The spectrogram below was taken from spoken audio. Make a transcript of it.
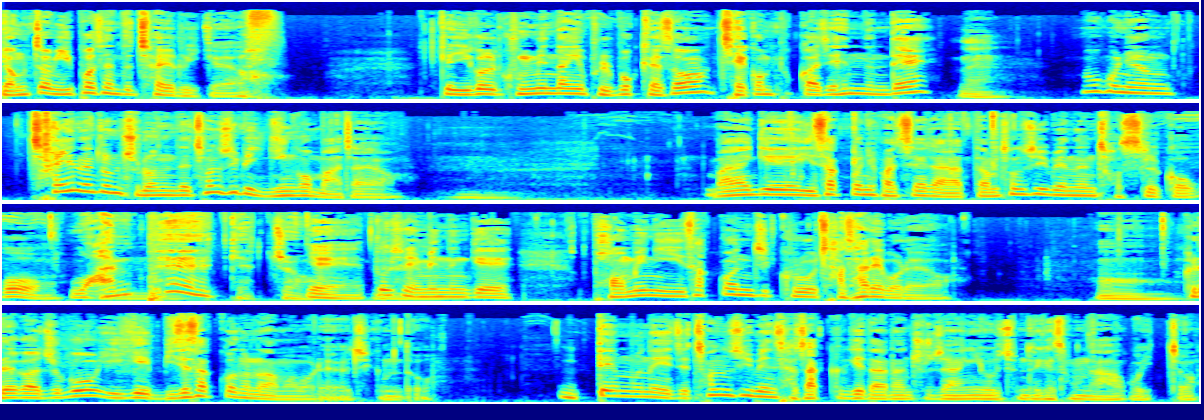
0.2% 차이로 이겨요. 그러니까 이걸 국민당이 불복해서 재검표까지 했는데 네. 뭐 그냥 차이는 좀 줄었는데 천수입이 이긴 건 맞아요. 만약에 이 사건이 발생하지 않았다면 천수입에는 졌을 거고 완패했겠죠. 예, 또 재밌는 게 범인이 이 사건 직후로 자살해 버려요. 어. 그래가지고 이게 미제 사건으로 남아버려요 지금도. 이 때문에 이제 천수입엔 자작극이다라는 주장이 요즘도 계속 나오고 있죠.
